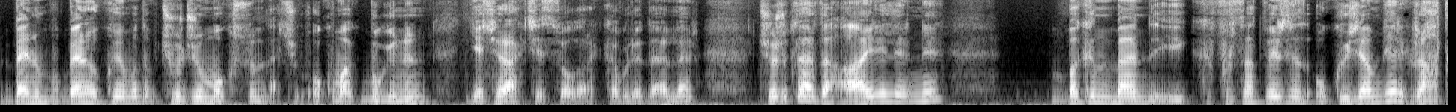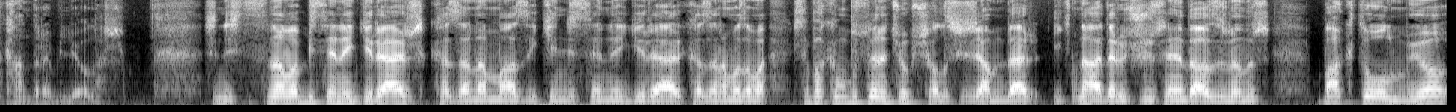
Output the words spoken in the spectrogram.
ben ben okuyamadım çocuğum okusun der. Çünkü okumak bugünün geçer akçesi olarak kabul ederler. Çocuklar da ailelerini bakın ben fırsat verirseniz okuyacağım diyerek rahat kandırabiliyorlar. Şimdi işte sınava bir sene girer, kazanamaz, ikinci sene girer, kazanamaz ama işte bakın bu sene çok çalışacağım der, ikna eder, üçüncü sene de hazırlanır. Baktı olmuyor,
